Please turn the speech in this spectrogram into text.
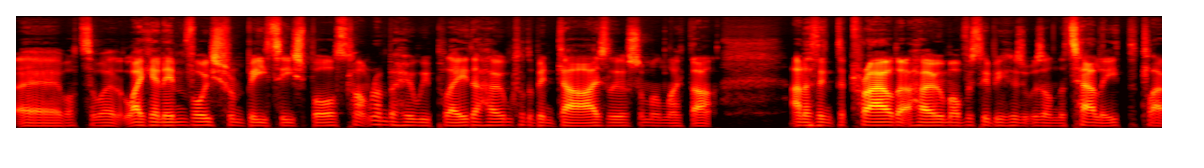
uh, what's the word, like an invoice from BT Sports. Can't remember who we played at home. Could have been Dysley or someone like that. And I think the crowd at home, obviously because it was on the telly, the cl-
